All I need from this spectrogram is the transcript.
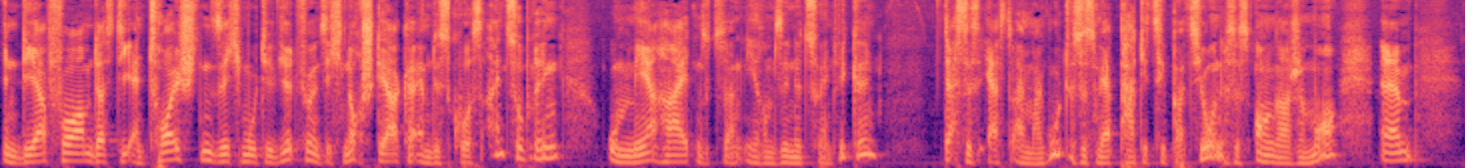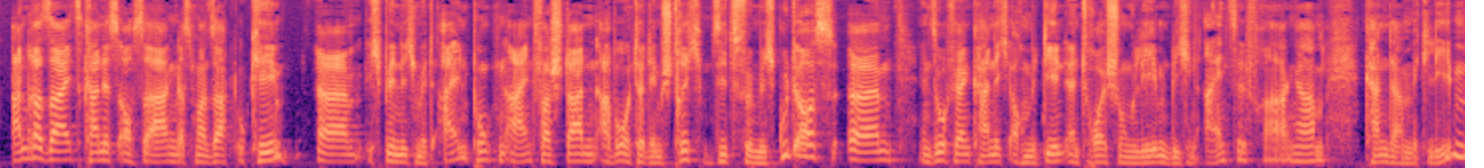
in der Form, dass die Enttäuschten sich motiviert fühlen, sich noch stärker im Diskurs einzubringen, um Mehrheiten sozusagen in ihrem Sinne zu entwickeln. Das ist erst einmal gut, das ist mehr Partizipation, das ist Engagement. Ähm, Andererseits kann es auch sagen, dass man sagt, okay, äh, ich bin nicht mit allen Punkten einverstanden, aber unter dem Strich sieht es für mich gut aus. Ähm, insofern kann ich auch mit den Enttäuschungen leben, die ich in Einzelfragen habe, kann damit leben.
